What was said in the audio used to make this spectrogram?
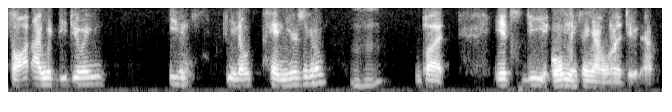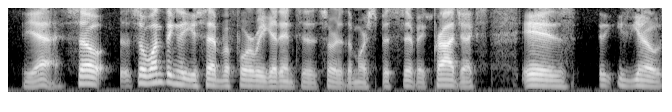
thought I would be doing, even you know ten years ago, mm-hmm. but it's the only thing I want to do now. Yeah. So so one thing that you said before we get into sort of the more specific projects is you know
